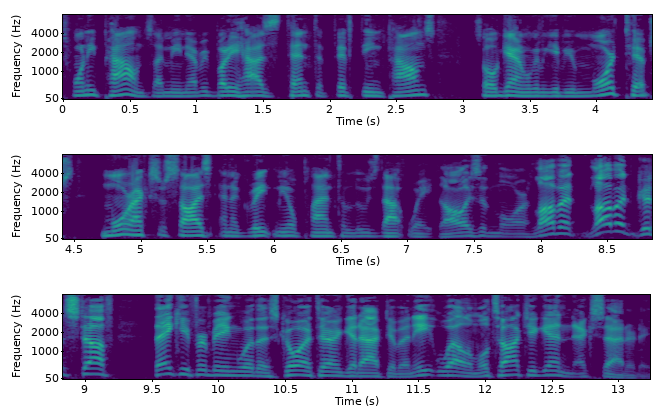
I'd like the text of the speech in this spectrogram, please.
20 pounds. I mean, everybody has 10 to 15 pounds. So again, we're going to give you more tips, more exercise, and a great meal plan to lose that weight. Always with more. Love it. Love it. Good stuff. Thank you for being with us. Go out there and get active and eat well, and we'll talk to you again next Saturday.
